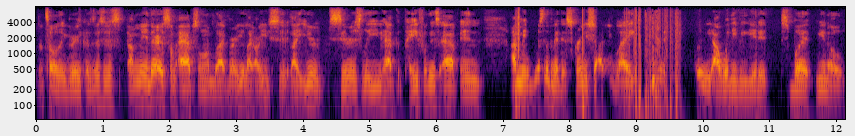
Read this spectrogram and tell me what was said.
I totally agree because this is. I mean, there are some apps on BlackBerry. You're like, are you ser- like you're seriously you have to pay for this app? And I mean, just looking at this screenshot, you like I wouldn't even get it. But you know,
